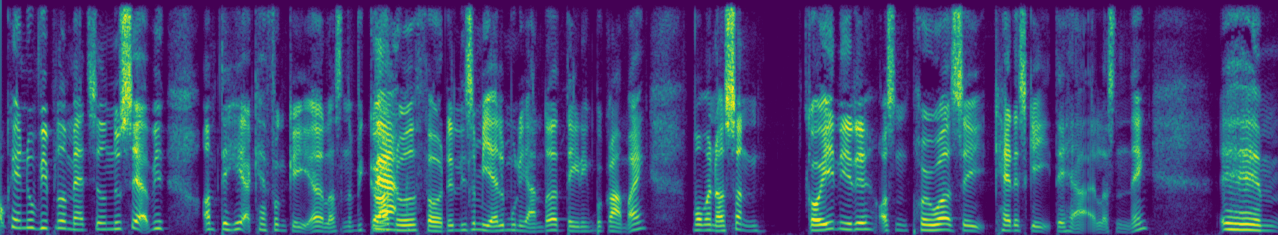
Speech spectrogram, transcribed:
okay, nu er vi blevet matchet, nu ser vi, om det her kan fungere, eller sådan, og vi gør ja. noget for det, ligesom i alle mulige andre datingprogrammer, ikke? Hvor man også sådan går ind i det, og sådan prøver at se, kan det ske, det her, eller sådan, ikke? Øhm,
